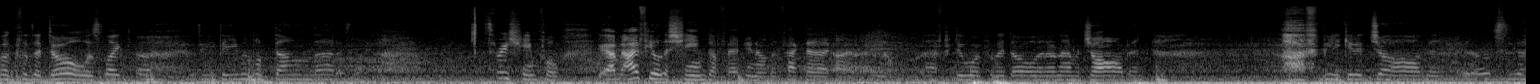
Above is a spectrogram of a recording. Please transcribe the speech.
work for the dole it's like uh, they, they even look down on that it's like it's very shameful. I mean, I feel ashamed of it. You know, the fact that I, I, you know, I have to do work for the dole and I don't have a job, and uh, for me to get a job, and you know, it's, uh,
